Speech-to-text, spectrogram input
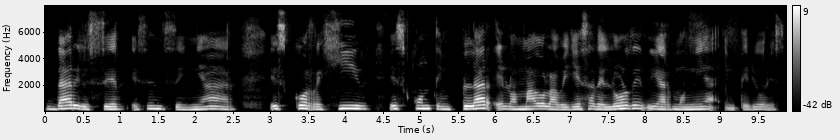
dar el ser, es enseñar, es corregir, es contemplar en lo amado la belleza del orden y armonía interiores,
